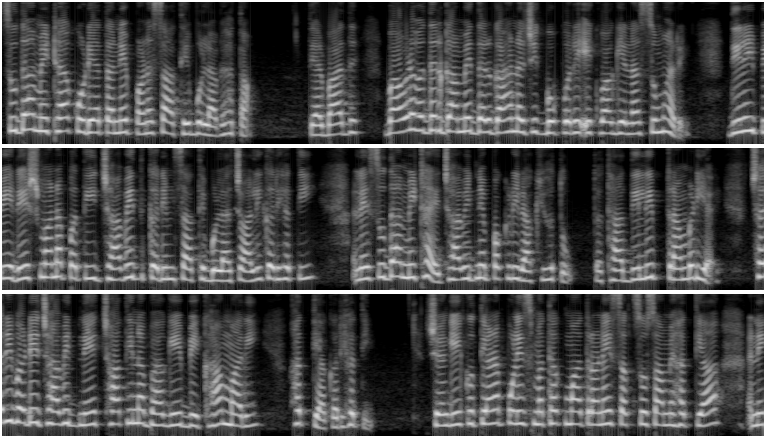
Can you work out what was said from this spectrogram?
સુદા મીઠા કોડિયાતરને પણ સાથે બોલાવ્યા હતા. ત્યારબાદ બાવળવદર ગામે દરગાહ નજીક બપોરે એક વાગ્યાના સુમારે દિલીપે રેશમાના પતિ જાવેદ કરીમ સાથે બોલાચાલી કરી હતી અને સુદા મીઠાએ જાવેદને પકડી રાખ્યો હતો તથા દિલીપ ત્રાંબડિયાએ છરી વડે જાવેદને છાતીના ભાગે બેઘા મારી હત્યા કરી હતી. જે અંગે કુતિયાણા પોલીસ મથકમાં ત્રણેય શખ્સો સામે હત્યા અને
